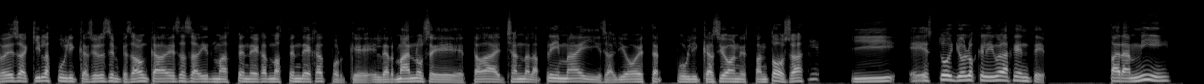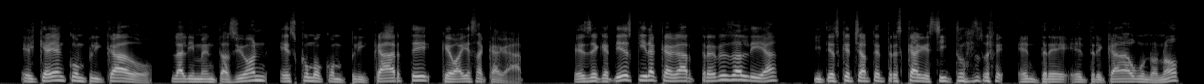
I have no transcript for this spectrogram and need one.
Entonces aquí las publicaciones empezaron cada vez a salir más pendejas, más pendejas, porque el hermano se estaba echando a la prima y salió esta publicación espantosa. Y esto yo lo que le digo a la gente, para mí, el que hayan complicado la alimentación es como complicarte que vayas a cagar. Es de que tienes que ir a cagar tres veces al día y tienes que echarte tres caguecitos entre, entre cada uno, ¿no?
